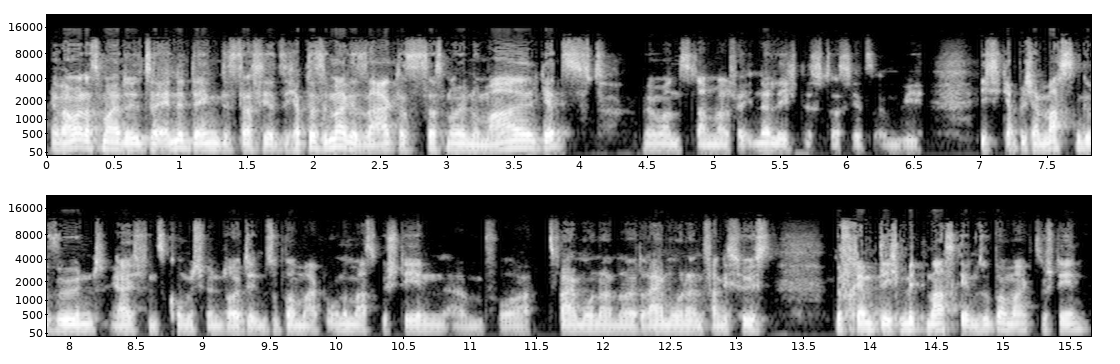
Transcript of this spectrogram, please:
wenn man das mal zu Ende denkt, ist das jetzt, ich habe das immer gesagt, das ist das neue Normal jetzt, wenn man es dann mal verinnerlicht, ist das jetzt irgendwie, ich, habe mich an Masken gewöhnt, ja, ich finde es komisch, wenn Leute im Supermarkt ohne Maske stehen. Ähm, vor zwei Monaten oder drei Monaten fand ich es höchst befremdlich, mit Maske im Supermarkt zu stehen.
